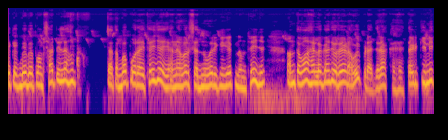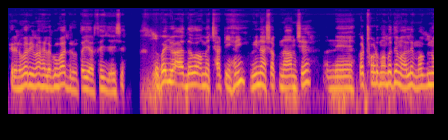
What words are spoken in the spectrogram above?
એક એક બે બે પંપ છાટી લેવું ત્યાં તો બપોરાય થઈ જાય અને વરસાદનું વરી કંઈક એકદમ થઈ જાય. આમ તો વાહે લગા જો રેડા ઉપડા જ રાખે છે તડકી નીકળે ને વરી વાહે લગું વાદળું તૈયાર થઈ જાય છે. તો ભાઈ જો આ દવા અમે છાંટી હઈ. વિનાશક નામ છે અને કઠોળમાં બધેમાં હાલે મગનો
